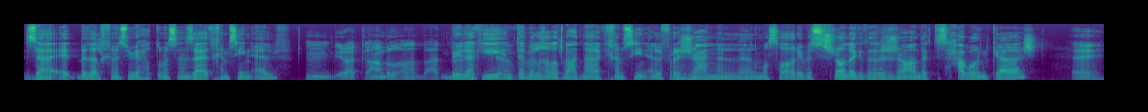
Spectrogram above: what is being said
زائد بدل 500 بيحطوا مثلا زائد 50000 امم بيقول لك آه بالغلط بعد بيقول لك إيه أنت بالغلط بعدنا لك 50000 رجعنا ال- المصاري. بس شلون بدك ترجعهم؟ بدك تسحبهم كاش إيه.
